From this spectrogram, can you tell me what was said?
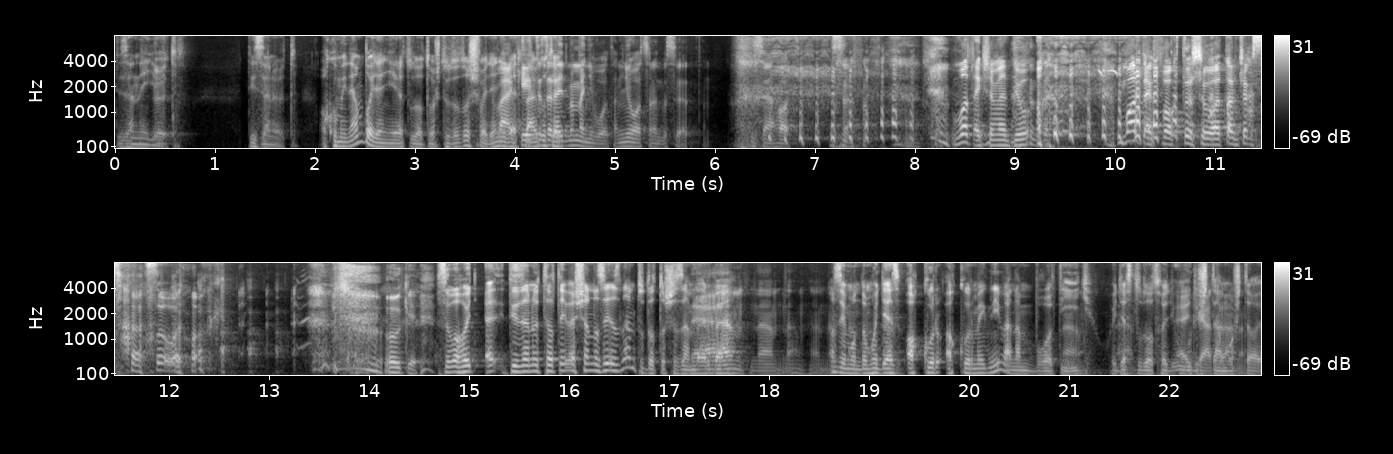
14 5. 15. Akkor még nem vagy ennyire tudatos, tudatos vagy ennyire hogy 2001-ben mennyi voltam? 85-ben születtem. 16. matek sem ment jó. Matek faktos voltam, csak szó- szólok. Oké. Okay. Szóval, hogy 15 évesen azért ez nem tudatos az emberben. Nem, nem, nem, nem, nem. Azért mondom, hogy ez akkor, akkor még nyilván nem volt így, hogy ezt tudod, hogy úristen, most a,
